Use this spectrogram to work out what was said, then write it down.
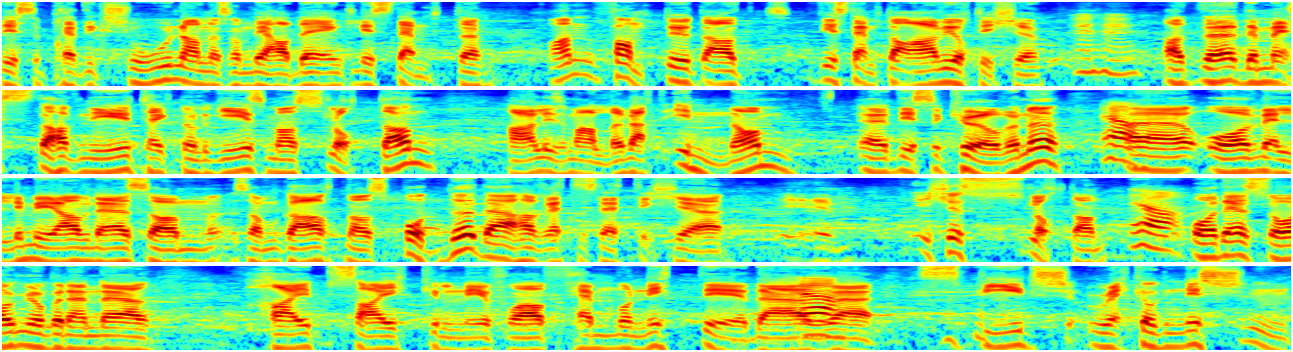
disse prediksjonene som de hadde, egentlig stemte. Og han fant ut at de stemte avgjort ikke. Mhm. At eh, det meste av ny teknologi som har slått an, har liksom aldri vært innom eh, disse kurvene. Ja. Eh, og veldig mye av det som, som Gartner spådde, det har rett og slett ikke, eh, ikke slått an. Ja. Og det så vi jo på den der hype-cyclen fra 95, der Ja. eh, speech recognition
